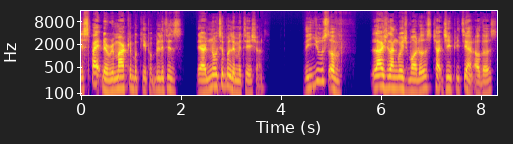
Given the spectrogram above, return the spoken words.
Despite the remarkable capabilities, there are notable limitations. The use of large language models, ChatGPT and others,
